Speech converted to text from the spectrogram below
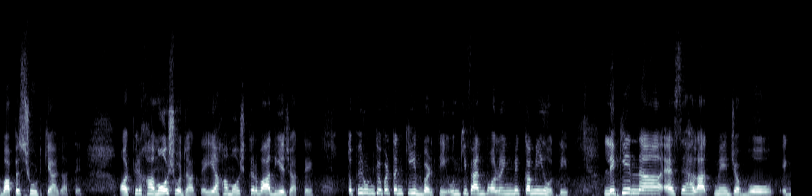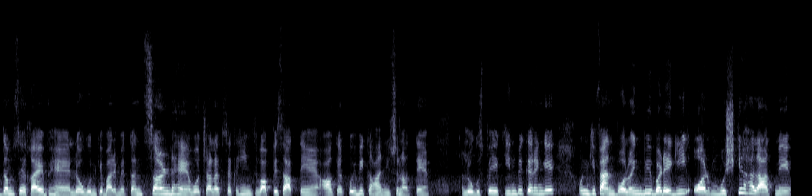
वापस छूट के आ जाते और फिर खामोश हो जाते या खामोश करवा दिए जाते तो फिर उनके ऊपर तनकीद बढ़ती उनकी फ़ैन फॉलोइंग में कमी होती। लेकिन आ, ऐसे हालात में जब वो एकदम से गायब हैं लोग उनके बारे में कंसर्नड हैं वो अचानक से कहीं से वापस आते हैं आकर कोई भी कहानी सुनाते हैं लोग उस पर यकीन भी करेंगे, उनकी फ़ैन फॉलोइंग भी बढ़ेगी और मुश्किल हालात में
